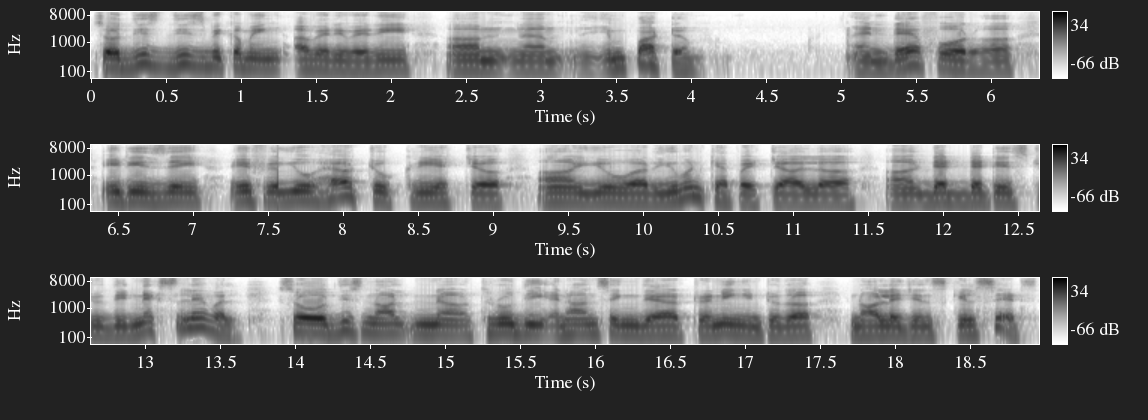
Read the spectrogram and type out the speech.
So, this this becoming a very very um, um, important and therefore, uh, it is a if you have to create uh, uh, your human capital uh, uh, that that is to the next level. So, this not through the enhancing their training into the knowledge and skill sets.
